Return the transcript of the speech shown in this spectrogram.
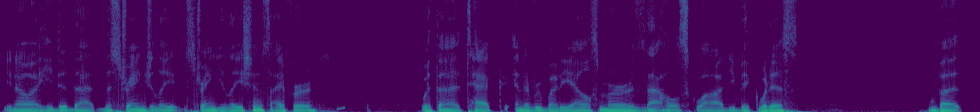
You know, he did that the strangula- strangulation cipher with uh, Tech and everybody else, Murs, that whole squad, ubiquitous. But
